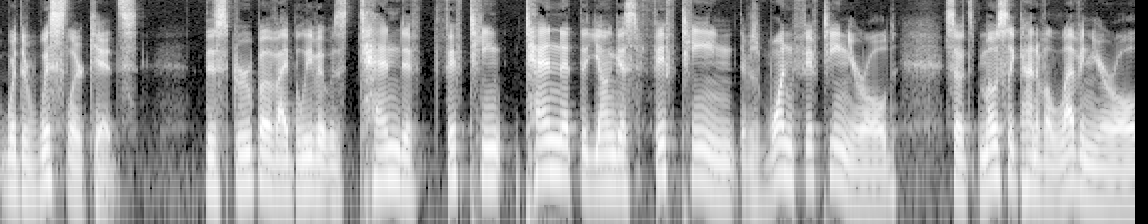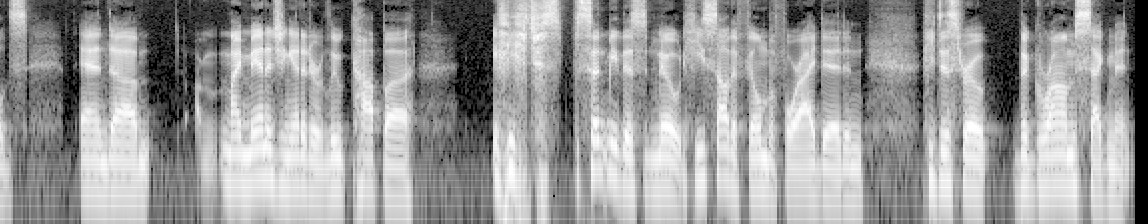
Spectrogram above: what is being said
were the Whistler kids. This group of, I believe it was 10 to 15, 10 at the youngest, 15. There was one 15 year old. So it's mostly kind of 11 year olds. And um, my managing editor, Luke Koppa, he just sent me this note. He saw the film before I did, and he just wrote the Grom segment.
